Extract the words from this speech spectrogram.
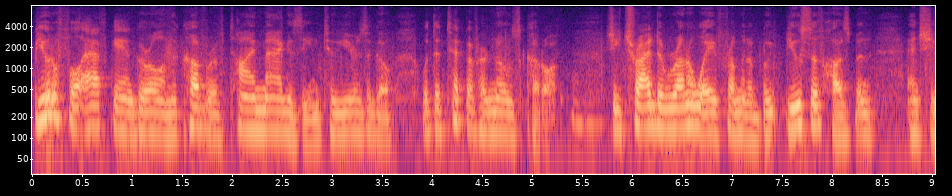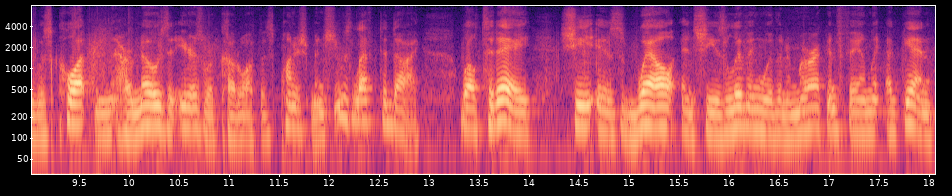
beautiful Afghan girl on the cover of Time magazine two years ago with the tip of her nose cut off. Mm -hmm. She tried to run away from an abusive husband and she was caught and her nose and ears were cut off as punishment. She was left to die. Well, today she is well and she is living with an American family. Again,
